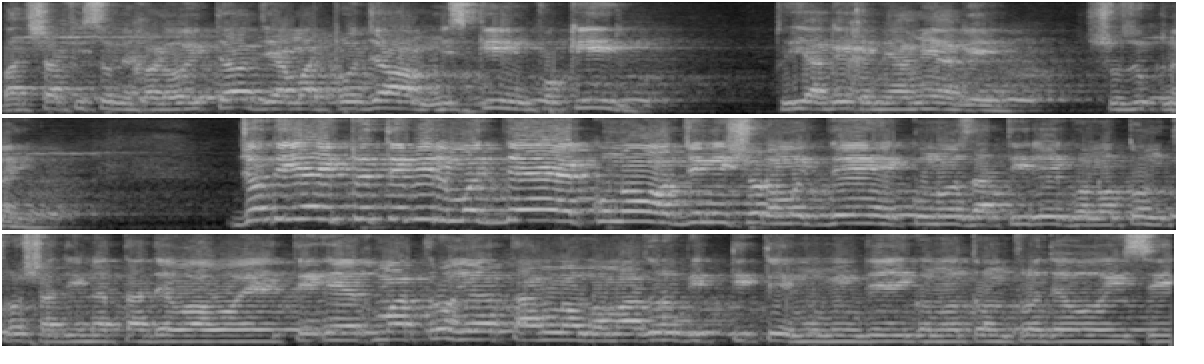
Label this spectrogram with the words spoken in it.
বাদশাহ পিছনে খাড়া হইতা যে আমার প্রজা, মিসকিন, ফকির, তুই আগে খেনে, আমি আগে, সুযোগ নাই। যদি এই পৃথিবীর মধ্যে কোনো জিনিসের মধ্যে কোনো জাতিরে গণতন্ত্র স্বাধীনতা দেওয়া হয়, তে একমাত্র তার নমাজের ভিত্তিতে মুমিনদের গণতন্ত্র দেওয়া হয়েছে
